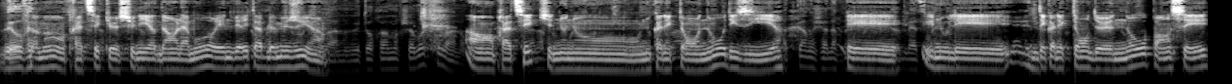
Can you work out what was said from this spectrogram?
Comment en pratique s'unir dans l'amour et une véritable mesure? En pratique, nous nous, nous connectons nos désirs et, nous les déconnectons de nos pensées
